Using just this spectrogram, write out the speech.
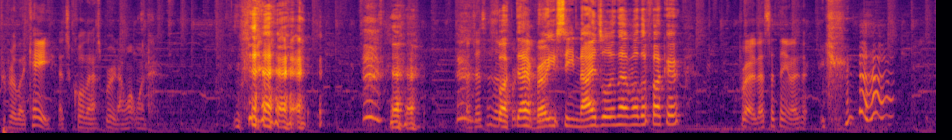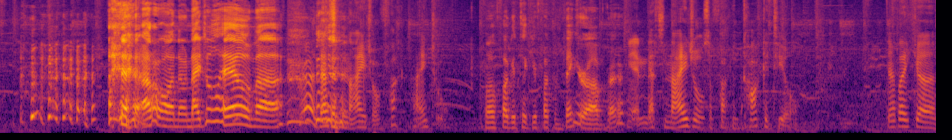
People are like, hey, that's a cool ass bird, I want one. That's- that's Fuck that, bro. You see Nigel in that motherfucker? Bro, that's the thing. Like, I don't want no Nigel. Hell nah. bro, that's Nigel. Fuck Nigel. Motherfucker, take your fucking finger off, bro. Yeah, and that's Nigel's a fucking cockatiel. They're like uh,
